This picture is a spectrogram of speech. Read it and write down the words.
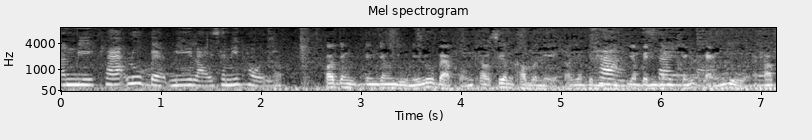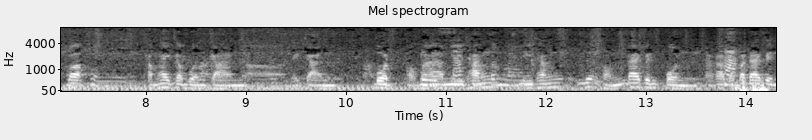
มันมีคละรูปแบบมีหลายชนิดหอยครับก็ยังยังยังอยู่ในรูปแบบของแคลเซียมคาร์บอเนตแล้วยังเป็นค่ะยังเป็นใช่ยังแข็งแข็งๆอยู่นะครับ ยังก็แข็งๆอยู่ทำให้กระบวนการเอ่อในการบดออกมาดูดซับมีทั้งของต้นไม้มีทั้งเรื่องของได้เป็นปนนะครับค่ะ แล้วก็ได้เป็น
